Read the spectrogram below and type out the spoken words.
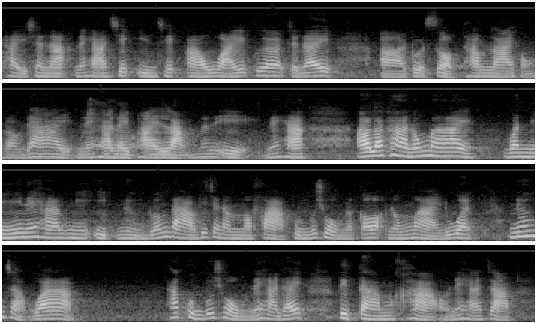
ไทยชนะนะคะเช็คอินเช็คเอาท์ไว้เพื่อจะได้อ่าตรวจสอบไทม์ไลน์ของเราได้นะคะในภายหลังนั่นเองนะคะเอาละค่ะน้องไม้วันนี้นะคะมีอีกหนึ่งเรื่องราวที่จะนำมาฝากคุณผู้ชมแล้วก็น้องไม้ด้วย เนื่องจากว่าถ้าคุณผู้ชมนะคะได้ติดตามข่าวนะคะจากอ่า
